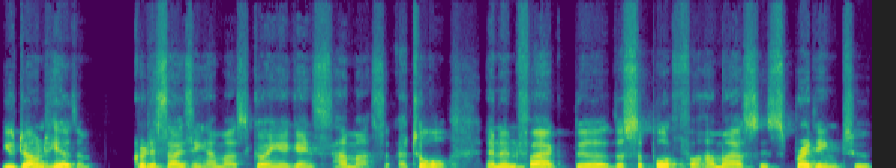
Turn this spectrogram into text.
you don't hear them criticizing Hamas, going against Hamas at all. And in fact, the, the support for Hamas is spreading to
